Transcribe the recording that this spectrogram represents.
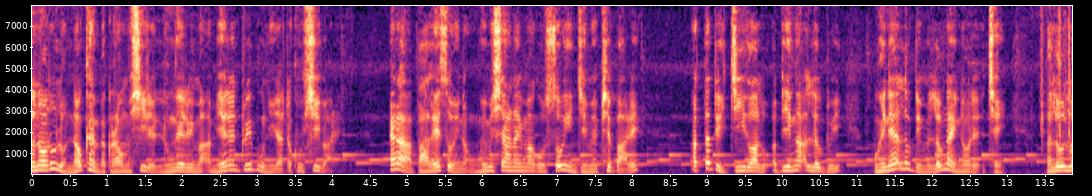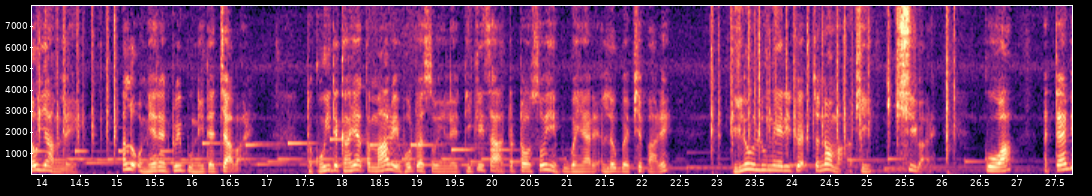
ျွန်တော်တို့လိုနောက်ခံ background မရှိတဲ့လူငယ်တွေမှာအများတန်းတွေးပူနေတာတစ်ခုရှိပါတယ်။အဲ့ဒါဘာလဲဆိုရင်တော့ငွေမရှာနိုင်မှာကိုစိုးရင်ခြင်းပဲဖြစ်ပါတယ်။အသက်တွေကြီးသွားလို့အပြင်ကအလုပ်တွေဝင်တဲ့အလုပ်တွေမလုပ်နိုင်တော့တဲ့အချိန်ဘယ်လိုလုပ်ရမလဲ။အဲ့လိုအများတန်းတွေးပူနေတတ်ကြပါတယ်။တကူကြီးတကာရသမားတွေအဖို့အတွက်ဆိုရင်လေဒီကိစ္စကတော်တော်စိုးရင်ပူပန်ရတဲ့အလုပ်ပဲဖြစ်ပါတယ်။ဒီလိုလူငယ်တွေအတွက်ကျွန်တော်မှာအဖြေရှိပါတယ်။ကိုကအတန်းပ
